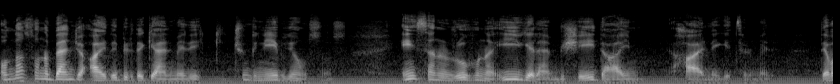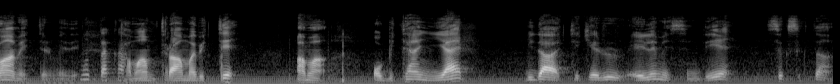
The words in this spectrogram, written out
Ondan sonra bence ayda bir de gelmeli. Çünkü niye biliyor musunuz? İnsanın ruhuna iyi gelen bir şeyi daim haline getirmeli. Devam ettirmeli. Mutlaka. Tamam travma bitti ama o biten yer bir daha tekerrür eylemesin diye sık sık da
